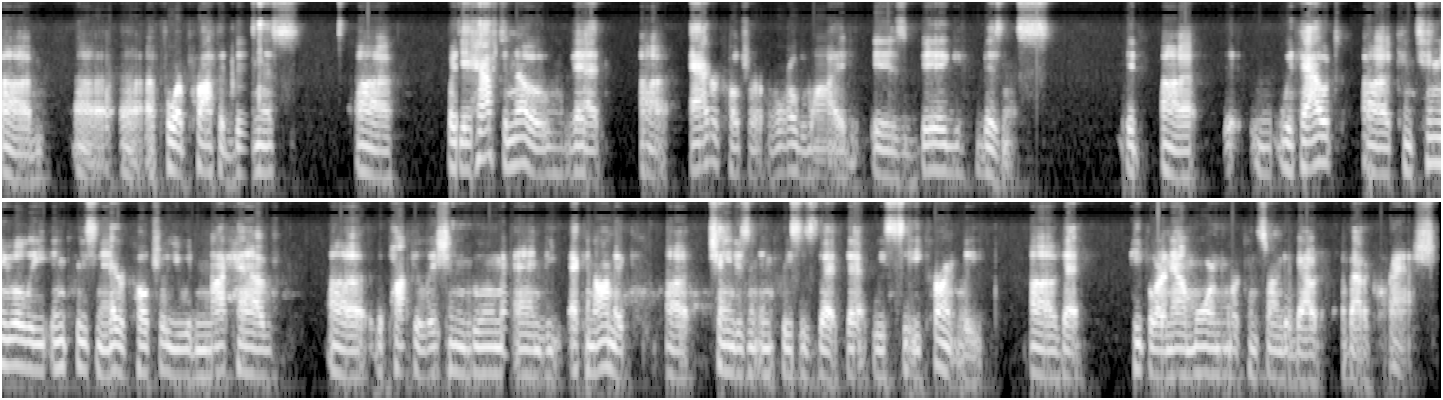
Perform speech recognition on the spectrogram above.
um, uh, a for-profit business. but you have to know that agriculture worldwide is big business. It without uh, continually increasing agriculture, you would not have uh, the population boom and the economic uh, changes and increases that, that we see currently. Uh, that people are now more and more concerned about about a crash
